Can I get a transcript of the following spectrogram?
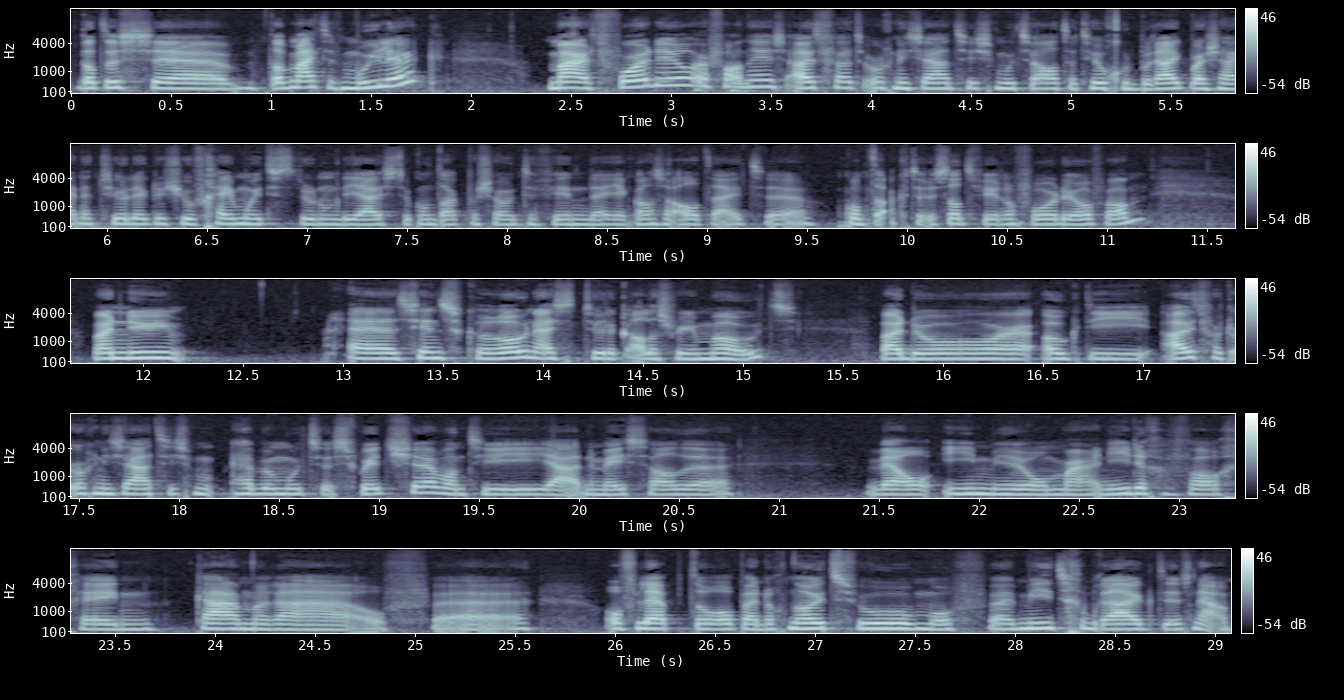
dat, is, dat maakt het moeilijk. Maar het voordeel ervan is, uitvaartorganisaties moeten altijd heel goed bereikbaar zijn natuurlijk. Dus je hoeft geen moeite te doen om de juiste contactpersoon te vinden. Je kan ze altijd uh, contacten, dus dat is weer een voordeel van. Maar nu, uh, sinds corona is natuurlijk alles remote. Waardoor ook die uitvaartorganisaties hebben moeten switchen. Want die, ja, de meeste hadden wel e-mail, maar in ieder geval geen camera of, uh, of laptop en nog nooit Zoom of Meet gebruikt. Dus nou,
